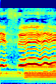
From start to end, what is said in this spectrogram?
the fair.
